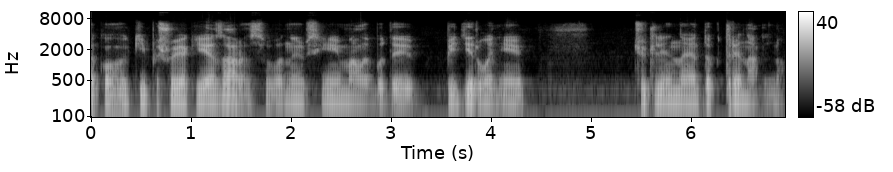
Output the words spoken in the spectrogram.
такого кіпішу, як є зараз, вони всі мали бути підірвані чуть ли не доктринально.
